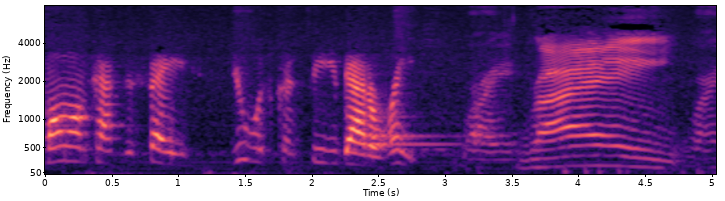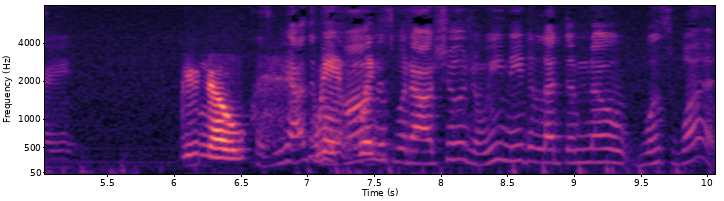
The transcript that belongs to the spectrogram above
moms have to say you was conceived out of rape. Right, Right. right. You know, Because we have to be When- when- honest with our children. We need to let them know what's what.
